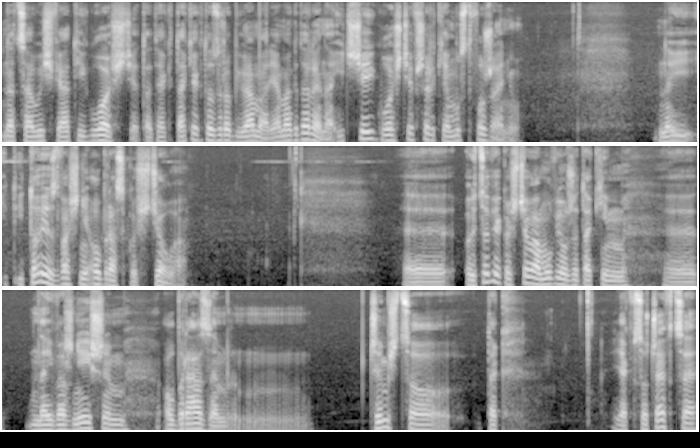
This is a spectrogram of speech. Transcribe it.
na cały świat i głoście, tak jak, tak jak to zrobiła Maria Magdalena. Idźcie i głoście wszelkiemu stworzeniu. No i, i to jest właśnie obraz Kościoła. E, ojcowie Kościoła mówią, że takim e, najważniejszym obrazem, czymś, co tak jak w soczewce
